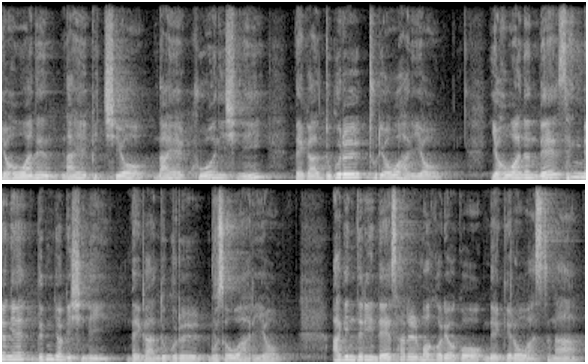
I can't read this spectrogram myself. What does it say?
여호와는 나의 빛이요 나의 구원이시니 내가 누구를 두려워하리요 여호와는 내 생명의 능력이시니 내가 누구를 무서워하리요 악인들이 내 살을 먹으려고 내게로 왔으나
